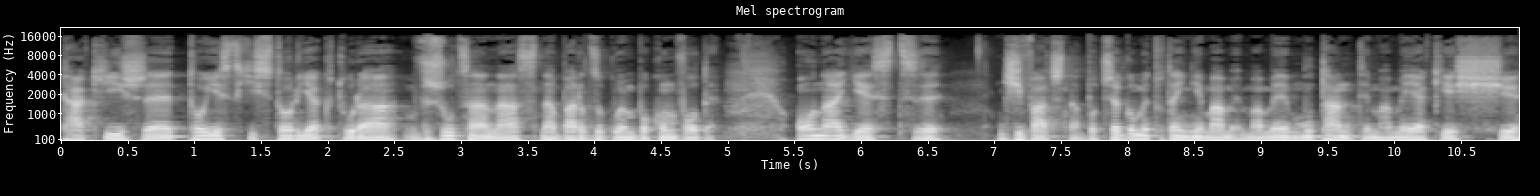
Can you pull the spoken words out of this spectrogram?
taki, że to jest historia, która wrzuca nas na bardzo głęboką wodę. Ona jest dziwaczna, bo czego my tutaj nie mamy? Mamy mutanty, mamy jakieś e,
